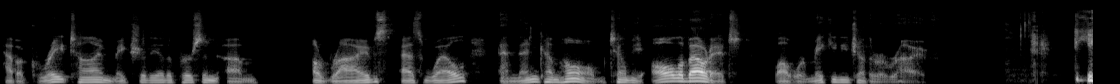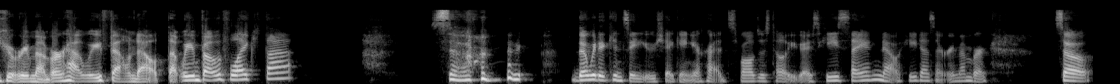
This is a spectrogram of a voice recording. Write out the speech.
have a great time, make sure the other person um, arrives as well, and then come home. Tell me all about it while we're making each other arrive. Do you remember how we found out that we both liked that? So nobody can see you shaking your head. So I'll just tell you guys. He's saying no, he doesn't remember. So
